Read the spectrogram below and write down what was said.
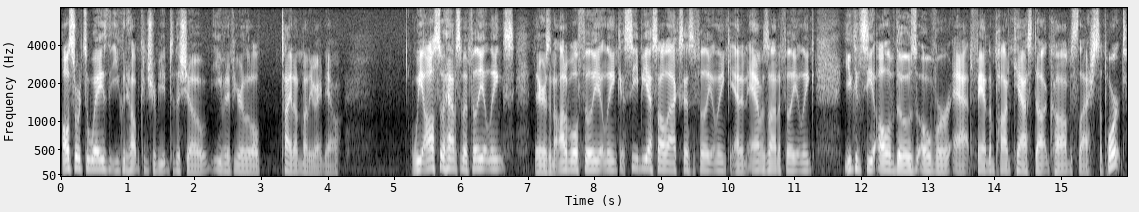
All sorts of ways that you can help contribute to the show, even if you're a little tight on money right now. We also have some affiliate links. There's an Audible affiliate link, a CBS All Access affiliate link, and an Amazon affiliate link. You can see all of those over at fandompodcast.com slash support.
